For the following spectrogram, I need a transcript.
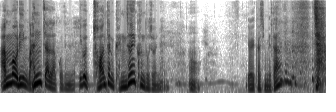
앞머리만 잘랐거든요. 이거 저한테는 굉장히 큰 도전이에요. 어. 여기까지입니다. 자.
